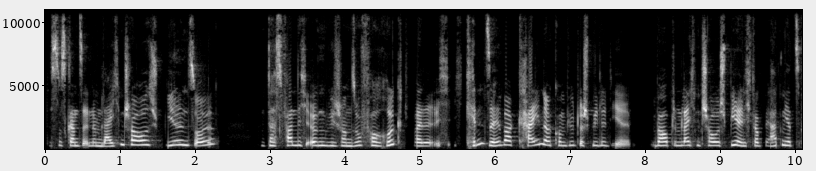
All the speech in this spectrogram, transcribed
dass das Ganze in einem Leichenschauhaus spielen soll. Das fand ich irgendwie schon so verrückt, weil ich, ich kenne selber keine Computerspiele, die überhaupt im Leichenschauer spielen. Ich glaube, wir hatten jetzt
